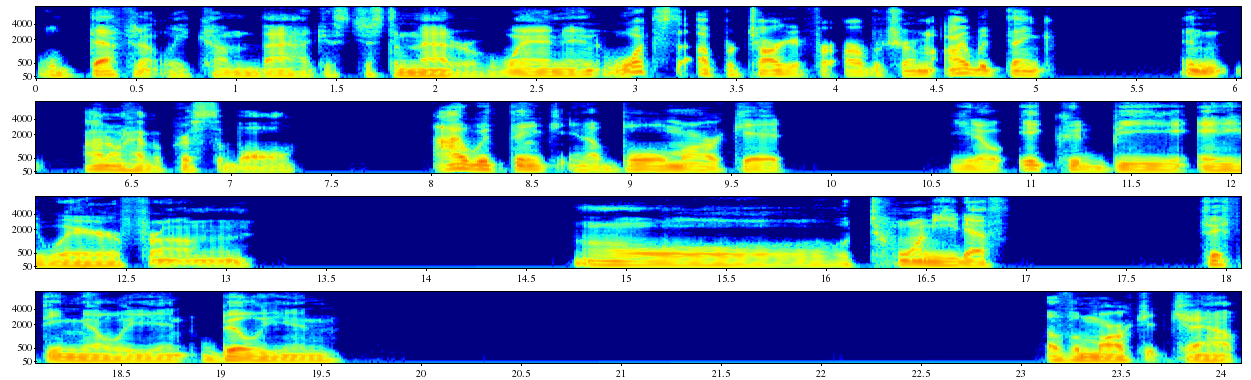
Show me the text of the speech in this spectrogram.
will definitely come back. It's just a matter of when and what's the upper target for Arbitrum. I would think, and I don't have a crystal ball. I would think in a bull market, you know, it could be anywhere from, oh, 20 to 50 million, billion of a market cap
